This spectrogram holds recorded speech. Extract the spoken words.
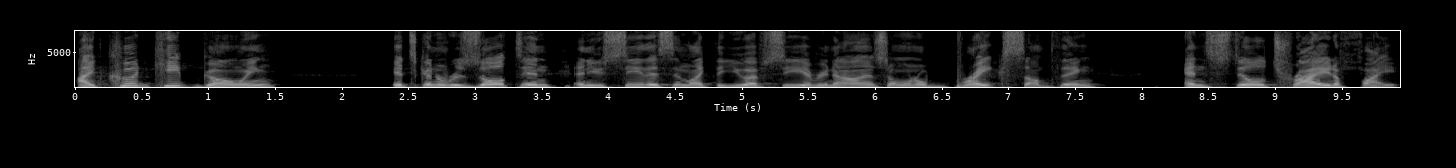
I could keep going, it's going to result in, and you see this in like the UFC every now and then, someone will break something and still try to fight.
